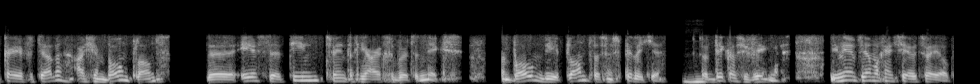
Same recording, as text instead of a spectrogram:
kan je vertellen, als je een boom plant, de eerste 10, 20 jaar gebeurt er niks. Een boom die je plant, dat is een spilletje. Zo dik als je vinger. Die neemt helemaal geen CO2 op.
